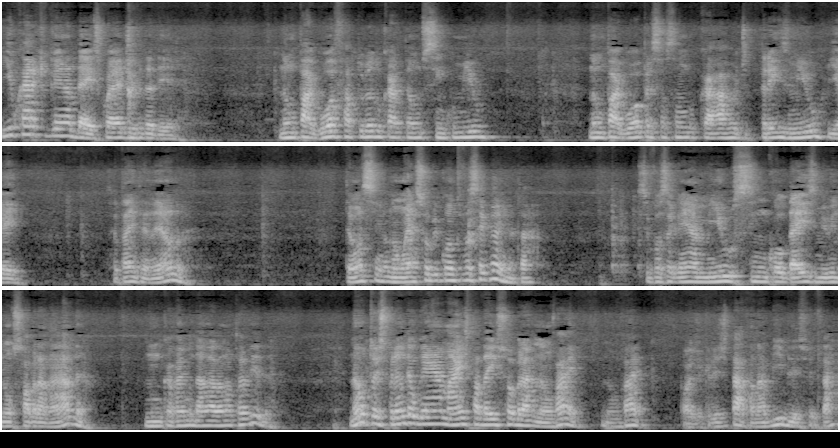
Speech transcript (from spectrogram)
E o cara que ganha 10, qual é a dívida dele? Não pagou a fatura do cartão de 5 mil. Não pagou a prestação do carro de 3 mil. E aí? Você tá entendendo? Então assim, não é sobre quanto você ganha, tá? Se você ganha mil, cinco ou dez mil e não sobra nada, nunca vai mudar nada na tua vida. Não, tô esperando eu ganhar mais para daí sobrar. Não vai? Não vai. Pode acreditar, tá na Bíblia isso aí, tá?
